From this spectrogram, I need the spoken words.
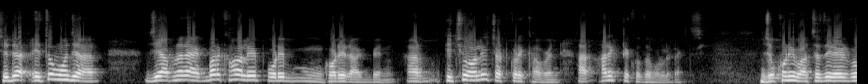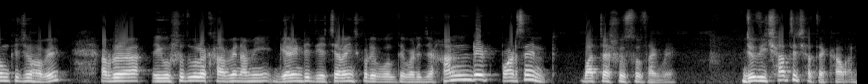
সেটা এত মজার যে আপনারা একবার খাওয়ালে পরে ঘরে রাখবেন। আর কিছু হলেই চট করে খাবেন। আর আরেকটা কথা বলে রাখছি। যখনই বাচ্চাদের এরকম কিছু হবে, আপনারা এই ওষুধগুলো খাবেন, আমি গ্যারেন্টি দিয়ে চ্যালেঞ্জ করে বলতে পারি যে হান্ড্রেড পারসেন্ট বাচ্চা সুস্থ থাকবে। যদি সাথে সাথে খাওয়ান।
